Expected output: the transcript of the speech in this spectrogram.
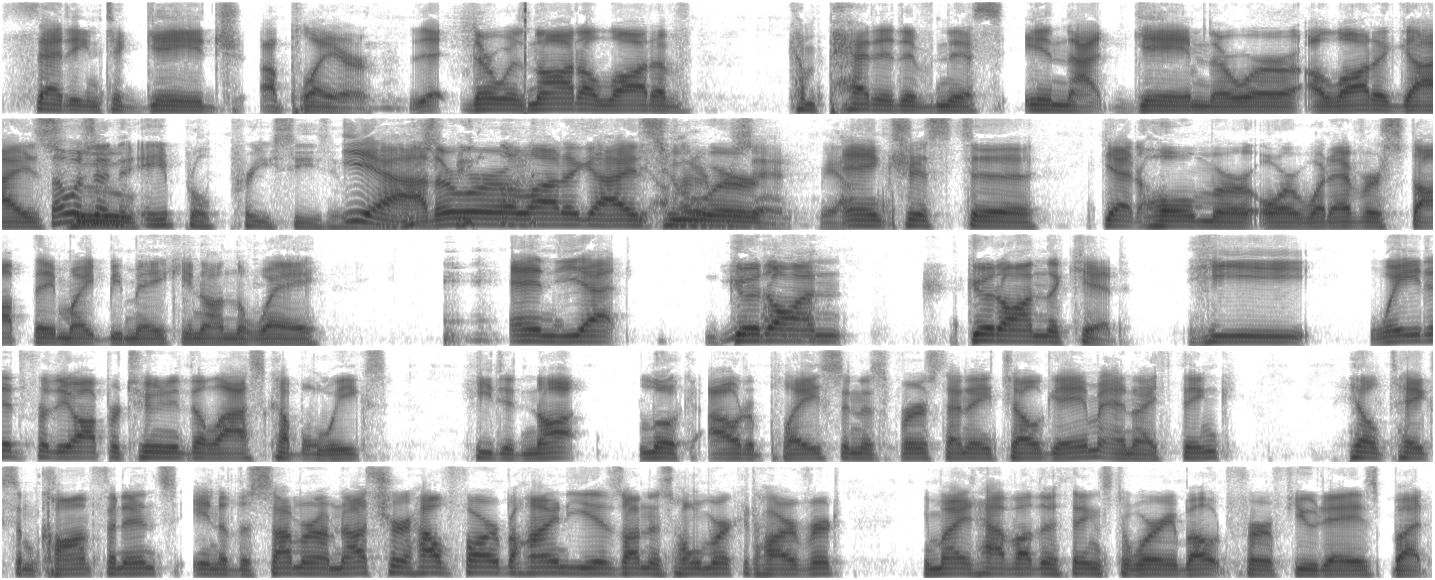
setting to gauge a player. There was not a lot of competitiveness in that game. There were a lot of guys That was who, an April preseason. yeah, there were a lot of guys who were yeah. anxious to get home or, or whatever stop they might be making on the way. And yet, good on good on the kid. He waited for the opportunity the last couple weeks. He did not look out of place in his first NHL game, and I think he'll take some confidence into the summer. I'm not sure how far behind he is on his homework at Harvard. He might have other things to worry about for a few days, but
